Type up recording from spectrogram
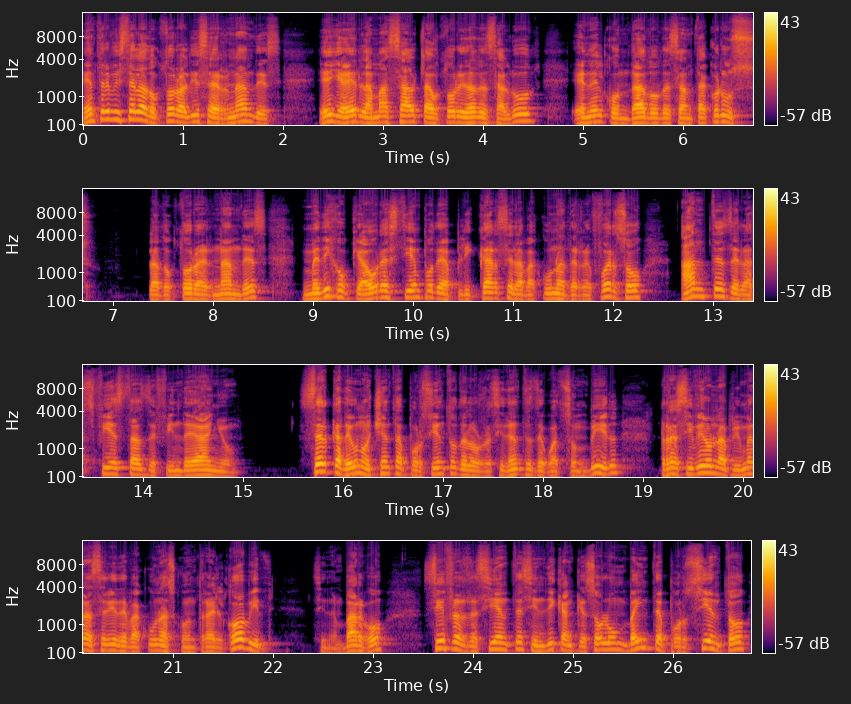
Entrevisté a la doctora Lisa Hernández. Ella es la más alta autoridad de salud en el condado de Santa Cruz. La doctora Hernández me dijo que ahora es tiempo de aplicarse la vacuna de refuerzo antes de las fiestas de fin de año. Cerca de un 80% de los residentes de Watsonville recibieron la primera serie de vacunas contra el COVID. Sin embargo, cifras recientes indican que solo un 20%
